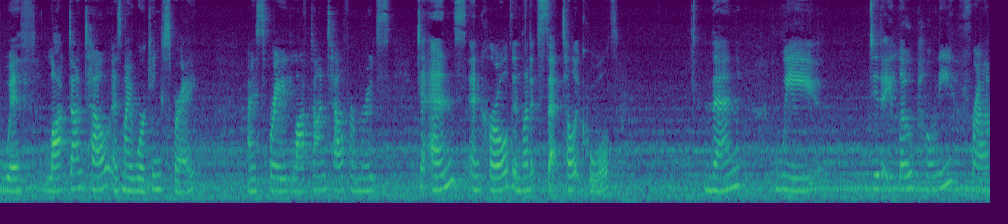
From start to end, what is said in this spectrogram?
with Laque Dentelle as my working spray. I sprayed Laque Dentelle from roots to ends and curled and let it set till it cooled. Then we did a low pony from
